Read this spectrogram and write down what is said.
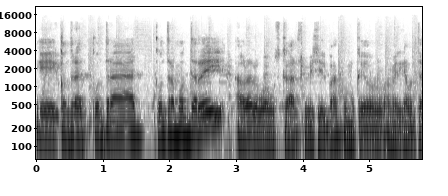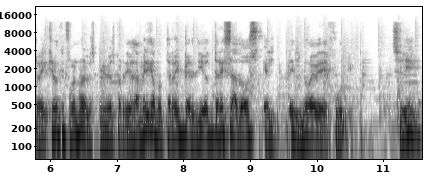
eh, contra, contra, contra Monterrey, ahora lo voy a buscar, Luis Silva, cómo quedó América Monterrey. Creo que fue uno de los primeros partidos. América Monterrey perdió 3 a 2 el, el 9 de julio, ¿sí?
